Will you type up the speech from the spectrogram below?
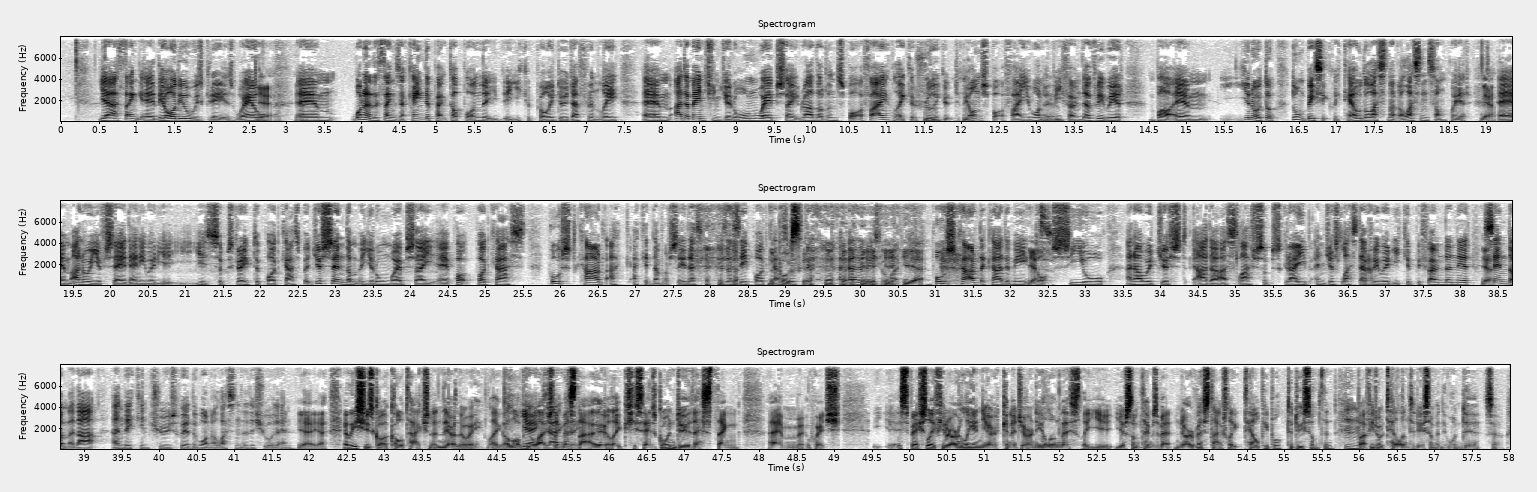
Yeah, I think uh, the audio was great as well. Yeah, Um, one of the things I kind of picked up on that, that you could probably do differently, um, I'd have mentioned your own website rather than Spotify. Like it's really Mm-hmm. good to be on Spotify. You want to be found everywhere, but um, you know, don't don't basically tell the listener to listen somewhere. Yeah. Um, I know you've said anywhere you you subscribe to podcasts, but just send them to your own website. Uh, po- podcast postcard. I, I could never say this because I say podcast post- academy so much. Yeah. Postcardacademy.co, and I would just add a slash subscribe and just list everywhere you could be found in there. Yeah. Send them to that, and they can choose where they want to listen to the show. Then. Yeah, yeah. At least she's got a call to action in there, though. eh? Like a lot of Yeah, people actually miss that out. Like she says, go and do this thing, um, which, especially if you're early in your kind of journey along this, like you, you're sometimes a bit nervous to actually tell people to do something. Mm-hmm. But if you don't tell them to do something, they won't do it. So,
